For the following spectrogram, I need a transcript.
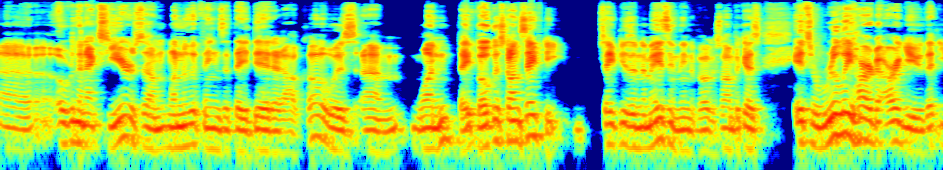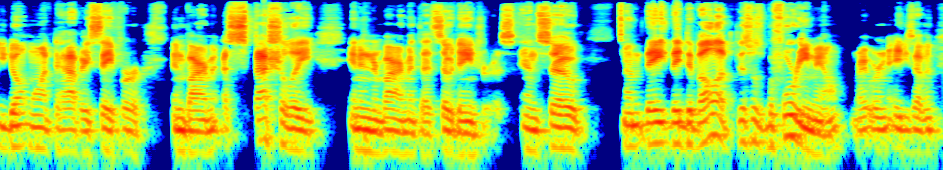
uh, over the next years, um, one of the things that they did at Alcoa was um, one, they focused on safety. Safety is an amazing thing to focus on because it's really hard to argue that you don't want to have a safer environment, especially in an environment that's so dangerous. And so um, they they developed this was before email, right? We're in '87.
